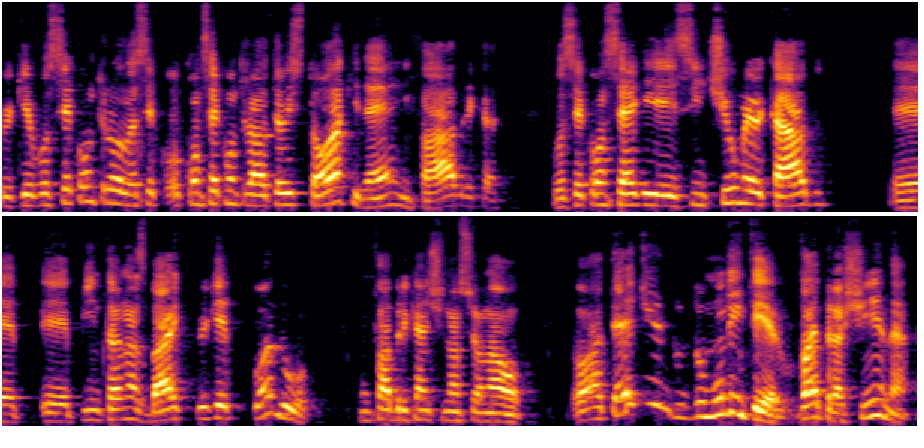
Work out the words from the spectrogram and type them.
Porque você controla, você consegue controlar o teu estoque, né, em fábrica, você consegue sentir o mercado é, é, pintando as bikes, porque quando um fabricante nacional, até de, do mundo inteiro, vai para a China,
